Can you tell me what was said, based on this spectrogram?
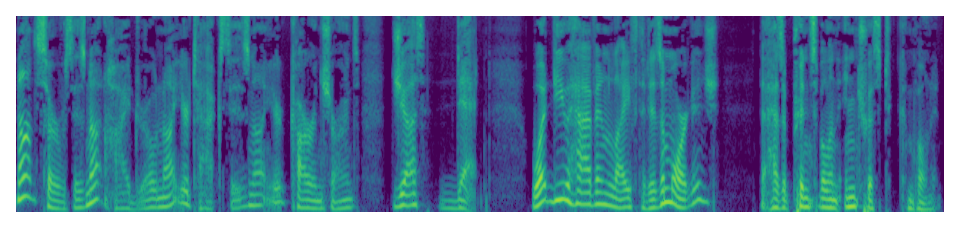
Not services, not hydro, not your taxes, not your car insurance, just debt. What do you have in life that is a mortgage that has a principal and interest component?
